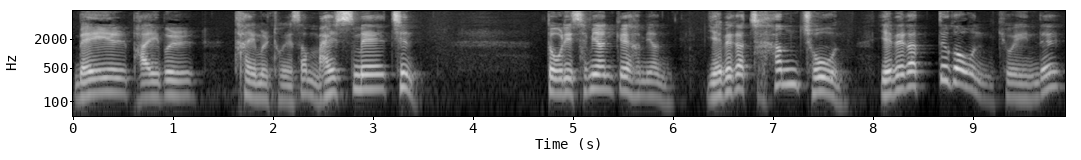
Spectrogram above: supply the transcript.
매일 바이블 타임을 통해서 말씀의 진, 또 우리 세미한 교회 하면 예배가 참 좋은, 예배가 뜨거운 교회인데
